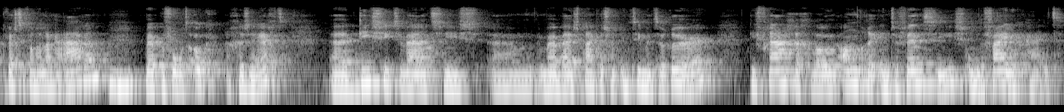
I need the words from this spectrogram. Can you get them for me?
Kwestie van de Lange Adem mm-hmm. werd bijvoorbeeld ook gezegd: die situaties um, waarbij sprake is van intieme terreur, die vragen gewoon andere interventies om de veiligheid.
